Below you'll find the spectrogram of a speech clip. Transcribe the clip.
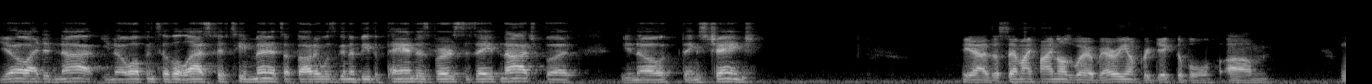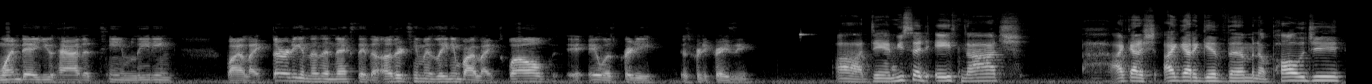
Yo, I did not. You know, up until the last 15 minutes, I thought it was going to be the Pandas versus Eighth Notch, but, you know, things change. Yeah, the semifinals were very unpredictable. Um, one day you had a team leading by like 30, and then the next day the other team is leading by like 12. It, it was pretty, It's pretty crazy. Ah, damn! You said eighth notch. I gotta, I gotta give them an apology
